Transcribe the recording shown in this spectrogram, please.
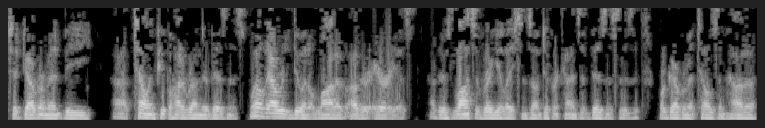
should government be uh, telling people how to run their business? Well, they already do in a lot of other areas. Uh, there's lots of regulations on different kinds of businesses where government tells them how to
